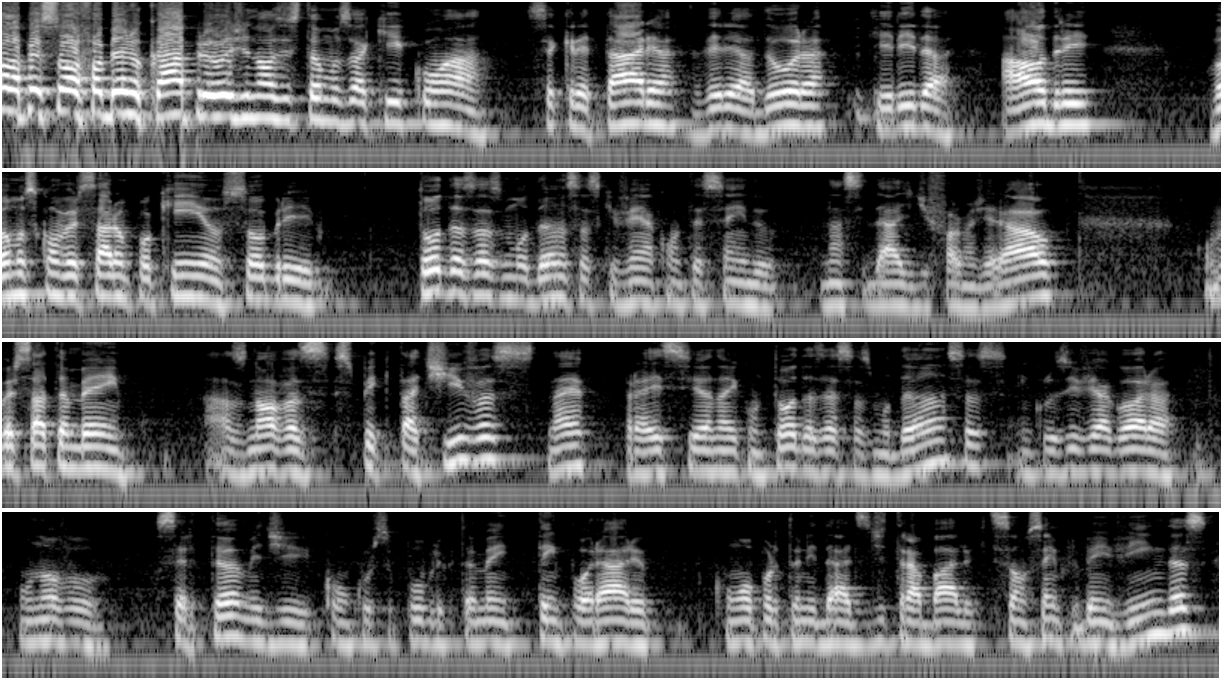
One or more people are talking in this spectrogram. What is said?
Fala pessoal, Fabiano Capri. Hoje nós estamos aqui com a secretária, vereadora, querida Audrey. Vamos conversar um pouquinho sobre todas as mudanças que vêm acontecendo na cidade de forma geral. Conversar também as novas expectativas, né, para esse ano aí com todas essas mudanças, inclusive agora um novo certame de concurso público também temporário com oportunidades de trabalho que são sempre bem-vindas.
